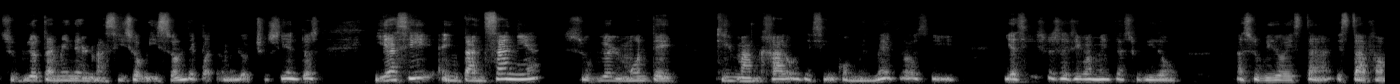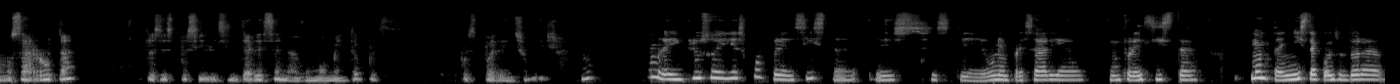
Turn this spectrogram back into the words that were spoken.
subió también el macizo Bison de 4.800. Y así en Tanzania subió el monte Kilimanjaro de 5.000 metros y, y, así sucesivamente ha subido, ha subido esta, esta famosa ruta. Entonces, pues si les interesa en algún momento, pues, pues pueden subirla, ¿no? Hombre, incluso ella es conferencista, es este, una empresaria, conferencista, montañista, consultora.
